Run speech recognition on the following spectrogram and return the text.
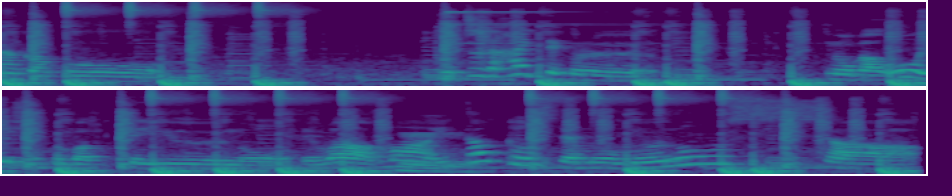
なんかこう途中で入ってくるのが多い職場っていうのではまあうん。いたとしても無能者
